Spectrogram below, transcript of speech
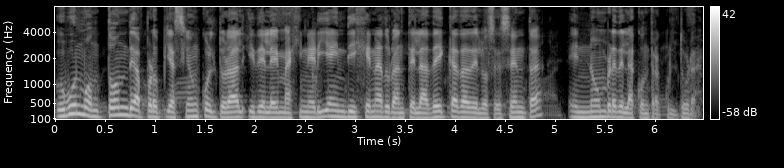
Hubo un montón de apropiación cultural y de la imaginería indígena durante la década de los 60 en nombre de la contracultura.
